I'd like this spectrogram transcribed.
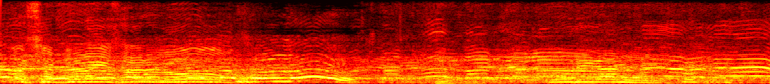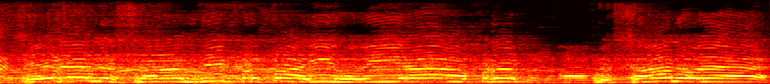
ਉਹ ਛੱਡਣੇ ਸਾਰਿਆਂ ਨੂੰ। ਸੁਣ ਲਓ। ਪੂਰੀ ਗੱਲ ਜਿਹੜੇ ਨੁਕਸਾਨ ਦੀ ਭਰਪਾਈ ਹੋਈ ਆ ਆਪਣਾ ਨੁਕਸਾਨ ਹੋਇਆ ਹੈ,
